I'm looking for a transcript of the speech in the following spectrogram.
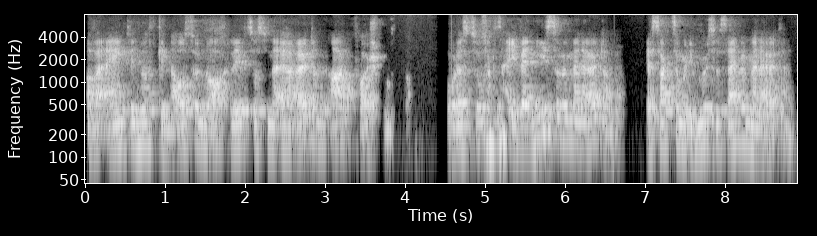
aber eigentlich noch genauso nachlebt, was von euren Eltern auch falsch gemacht haben. Oder so sagt, ich werde nie so wie meine Eltern. Er sagt einmal, ich will so sein wie meine Eltern.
